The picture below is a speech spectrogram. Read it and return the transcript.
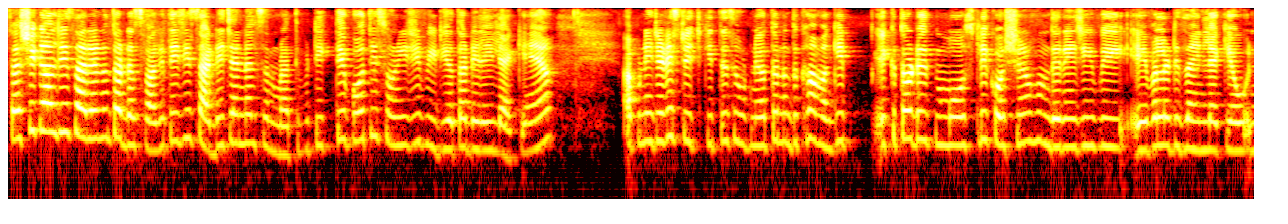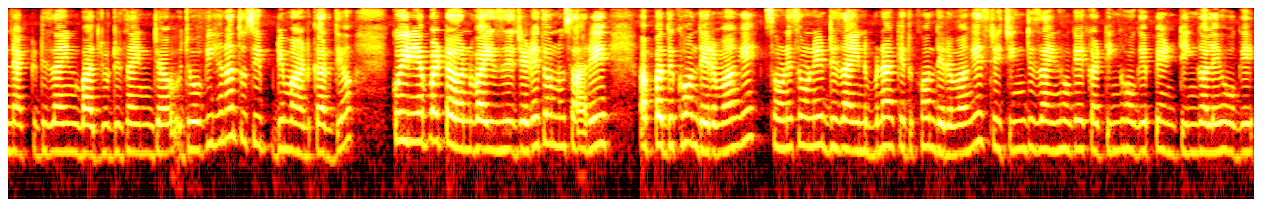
ਸਤਿ ਸ਼੍ਰੀ ਅਕਾਲ ਜੀ, ਸਾਰਿਆਂ ਨੂੰ ਤੁਹਾਡਾ ਸਵਾਗਤ ਹੈ ਜੀ ਸਾਡੇ ਚੈਨਲ ਸਮਰੱਥ ਬੁਟੀਕ ਤੇ। ਬਹੁਤ ਹੀ ਸੋਹਣੀ ਜੀ ਵੀਡੀਓ ਤੁਹਾਡੇ ਲਈ ਲੈ ਕੇ ਆਏ ਆ ਆਪਣੇ ਜਿਹੜੇ ਸਟਿਚ ਕੀਤੇ ਸੂਟ ਨੇ, ਉਹ ਤੁਹਾਨੂੰ ਦਿਖਾਵਾਂਗੀ। ਇੱਕ ਤੁਹਾਡੇ ਮੋਸਟਲੀ ਕੁਐਸਚਨ ਹੁੰਦੇ ਨੇ ਜੀ ਵੀ ਇਹ ਵਾਲਾ ਡਿਜ਼ਾਈਨ ਲੈ ਕੇ ਆਓ ਨੈਕ ਡਿਜ਼ਾਈਨ ਬਾਜੂ ਡਿਜ਼ਾਈਨ ਜੋ ਵੀ ਹੈ ਨਾ ਤੁਸੀਂ ਡਿਮਾਂਡ ਕਰਦੇ ਹੋ। ਕੋਈ ਨਹੀਂ, ਆਪਾਂ ਟਰਨ ਵਾਈਜ਼ ਜਿਹੜੇ ਤੁਹਾਨੂੰ ਸਾਰੇ ਆਪਾਂ ਦਿਖਾਉਂਦੇ ਰਵਾਂਗੇ। ਸੋਹਣੇ ਸੋਹਣੇ ਡਿਜ਼ਾਈਨ ਬਣਾ ਕੇ ਦਿਖਾਉਂਦੇ ਰਵਾਂਗੇ। ਸਟਿਚਿੰਗ ਡਿਜ਼ਾਈਨ ਹੋ ਗਏ ਕਟਿੰਗ ਹੋ ਗਏ ਪੇਂਟਿੰਗ ਵਾਲੇ ਹੋ ਗਏ।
